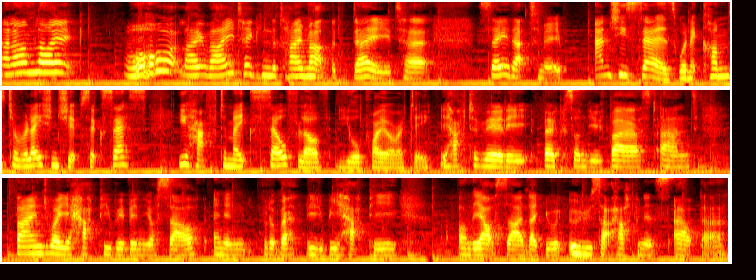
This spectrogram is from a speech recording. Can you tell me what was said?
and I'm like, what? Like, why are you taking the time out of the day to say that to me? And she says when it comes to relationship success, you have to make self love your priority. You have to really focus on you first and find where you're happy within yourself, and then for the rest, you'll be happy on the outside, like you ooze that happiness out there.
